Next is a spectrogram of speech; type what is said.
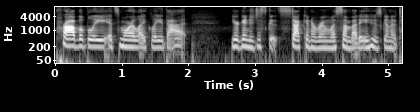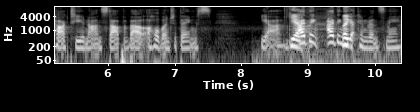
probably it's more likely that you're going to just get stuck in a room with somebody who's going to talk to you nonstop about a whole bunch of things. Yeah. Yeah. I think I think Like- you've convinced me.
